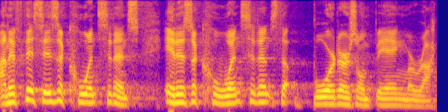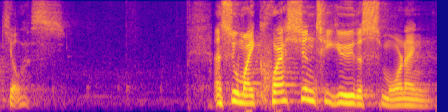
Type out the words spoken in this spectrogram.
And if this is a coincidence, it is a coincidence that borders on being miraculous. And so, my question to you this morning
